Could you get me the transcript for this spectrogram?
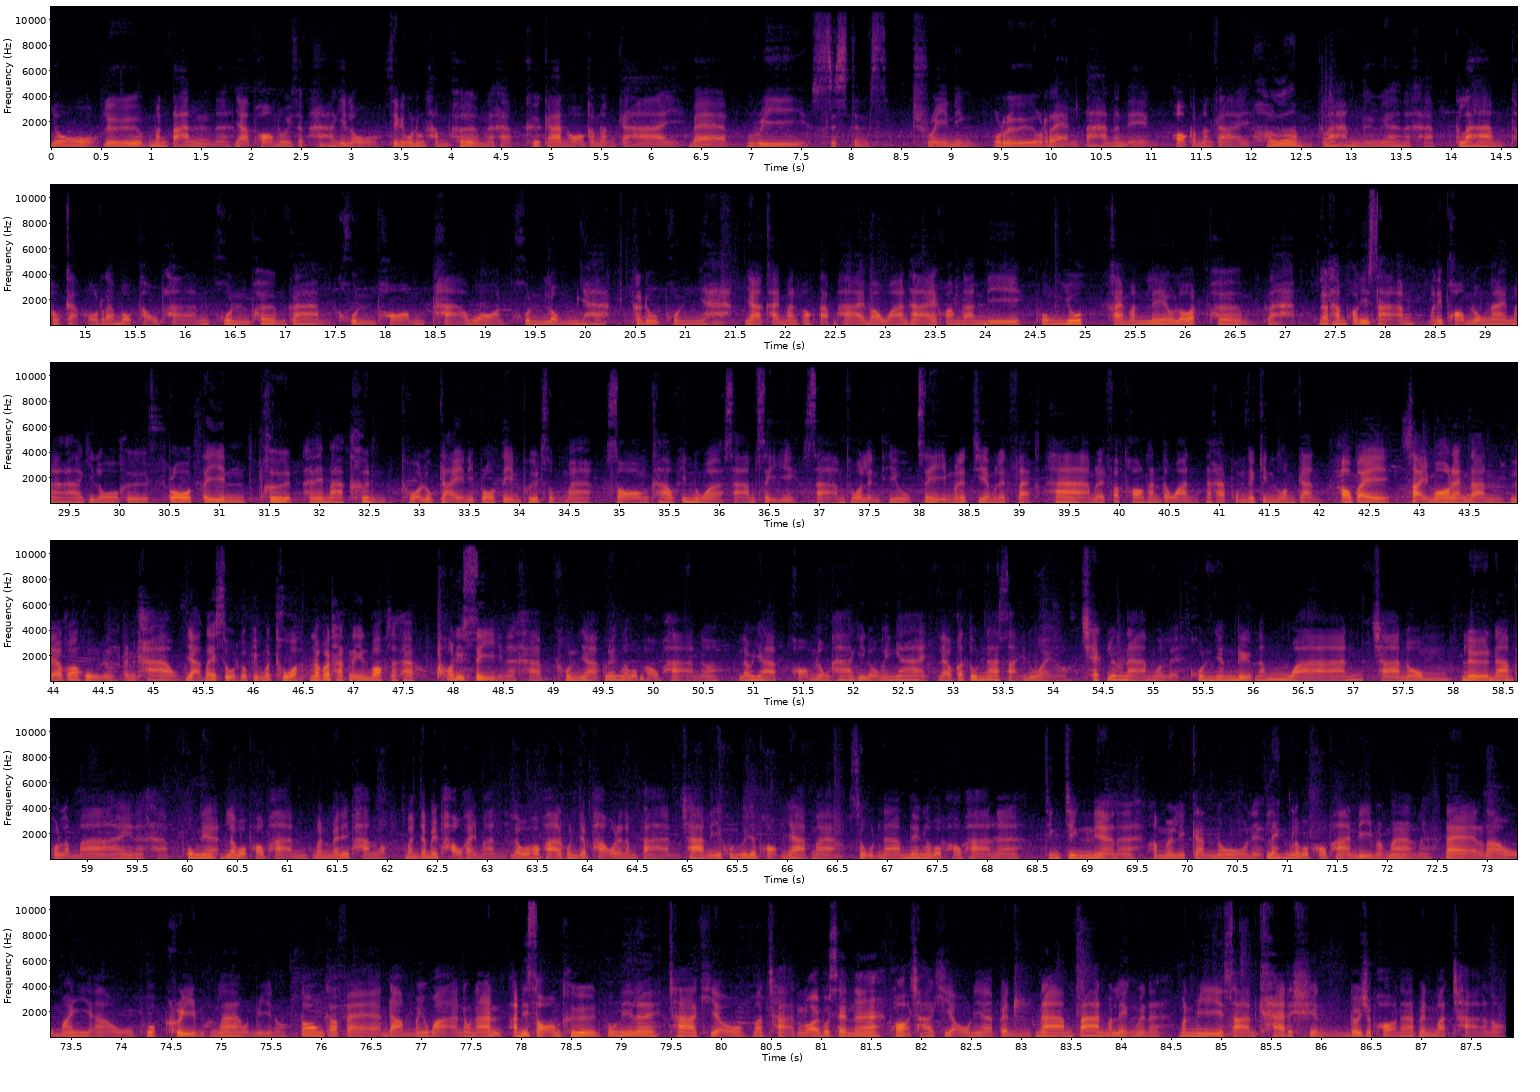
โย่หรือมันตันนะอยากผอมลงอีกสัก 5 กิโล สิ่งที่คุณต้องทำเพิ่มนะครับ คือการออกกำลังกายแบบ resistance training หรือแรงต้านนั่นเอง ออกกำลังกายเพิ่มกล้ามเนื้อนะครับ กล้ามเท่ากับระบบเผาผลาญคุณเพิ่มกล้าม คุณผอมถาวร คุณล้มยาก กระดูกพุนยาก อยากไขมันพอกตับหายเบาหวานหายความดันดีพุงยุบไขมันเลวลดเพิ่มกล้ามแล้วทำข้อที่ 3 วันนี้ผอมลงง่ายมาก 5 กิโลคือโปรตีนพืชให้ได้มากขึ้น ถั่วลูกไก่นี่โปรตีนพืชสูงมาก 2 ข้าวขี้นัว 3 สี 3 ถั่วเลนทิว4เมล็ดเจียเมล็ดแฟลก5เมล็ดฟักทองทันตะวันนะครับผมจะกินรวมกัน เอาไปใส่หม้อแรงดัน แล้วก็หุงเป็นข้าว อยากได้สูตรก็พิมพ์ว่าถั่ว แล้วก็ทักในอินบ็อกซ์นะครับข้อทีสี่ 4 นะครับคุณอยากเร่งระบบเผาผลาญเนาะแล้วอยากผอมลง 5 กิโลง่ายๆ แล้วกระตุ้นหน้าใสด้วยเนาะเช็คเรื่องน้ำหมดเลย คุณยังดื่มน้ำหวาน ชานม หรือน้ำผลไม้นะครับพวกนี้ระบบเผาผลาญมันไม่ได้พังหรอก มันจะไม่เผาไขมัน ระบบเผาผลาญคุณจะเผาแต่น้ำตาล ชาตินี้คุณก็จะผอมยากมาก สูตรน้ำเร่งระบบเผาผลาญนะ จริงๆ เนี่ยนะอเมริกาโน่เนี่ยเร่งระบบเผาผลาญดีมากๆนะแต่เราไม่เอาพวกครีมข้างล่างแบบนี้เนาะต้องกาแฟดำไม่หวานเท่านั้น อันที่ 2 คือพวกนี้เลยชาเขียวมัทฉะร้อยเปอร์เซ็นต์นะ เพราะชาเขียวเนี่ยเป็นน้ำต้านมะเร็งเลยนะ มันมีสารแคลเซียมโดยเฉพาะนะเป็นมัทฉะเนาะ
